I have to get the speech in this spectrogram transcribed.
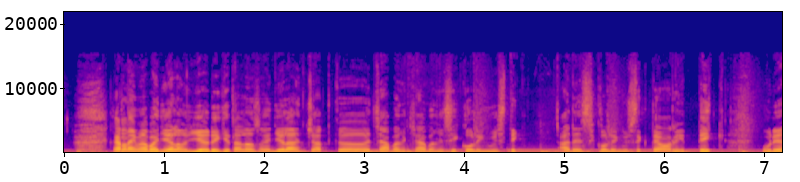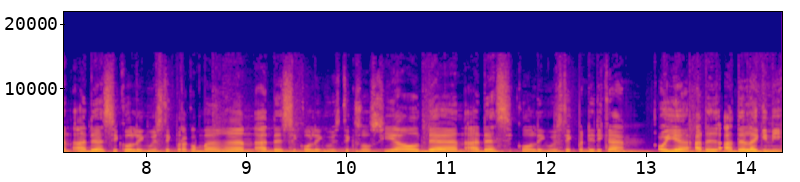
Karena lima banyak jadi kita langsung aja lanjut ke cabang-cabang psikolinguistik. Ada psikolinguistik teoritik, kemudian ada psikolinguistik perkembangan, ada psikolinguistik sosial, dan ada psikolinguistik pendidikan. Oh iya, ada ada lagi nih,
